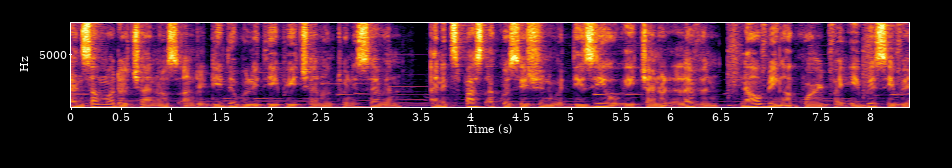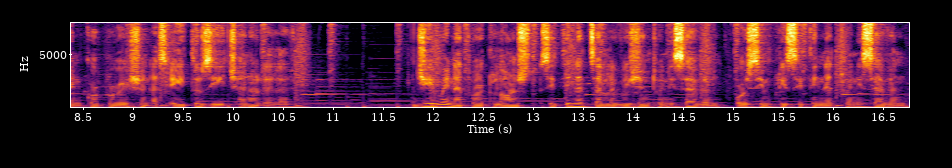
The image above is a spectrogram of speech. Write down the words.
and some other channels under DWDB Channel 27 and its past acquisition with DZOE Channel 11 now being acquired by ABS-CBN Corporation as A to Z Channel 11. GMA Network launched CityNet Television 27 or simply CityNet 27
